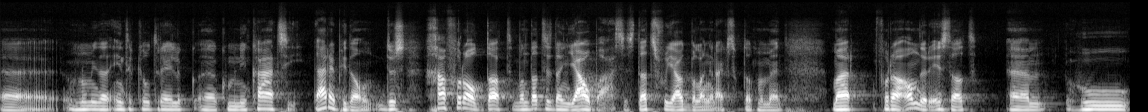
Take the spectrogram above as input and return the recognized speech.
eh, hoe noem je dat, interculturele eh, communicatie. Daar heb je dan. Dus ga vooral dat, want dat is dan jouw basis. Dat is voor jou het belangrijkste op dat moment. Maar voor een ander is dat, ehm, hoe,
